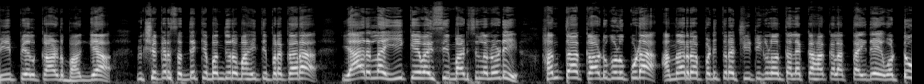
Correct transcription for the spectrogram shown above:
ಬಿಪಿಎಲ್ ಕಾರ್ಡ್ ಭಾಗ್ಯ. ವೀಕ್ಷಕರ, ಸದ್ಯಕ್ಕೆ ಬಂದಿರೋ ಮಾಹಿತಿ ಪ್ರಕಾರ ಯಾರೆಲ್ಲ ಇ ಕೆ ಮಾಡಿಸಿಲ್ಲ ನೋಡಿ ಅಂತ ಕಾರ್ಡುಗಳು ಕೂಡ ಅನರ್ಹ ಪಡಿತರ ಚೀಟಿಗಳು ಅಂತ ಲೆಕ್ಕ ಹಾಕಲಾಗ್ತಾ ಇದೆ. ಒಟ್ಟು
